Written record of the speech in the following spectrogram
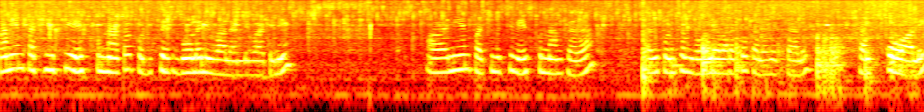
ఆనియన్ పచ్చిమిర్చి వేసుకున్నాక కొద్దిసేపు గోలనివ్వాలండి వాటిని. ఆనియన్ పచ్చిమిర్చి వేసుకున్నాం కదా అవి కొంచెం గోలే వరకు కలబెట్టాలి కలుపుకోవాలి.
